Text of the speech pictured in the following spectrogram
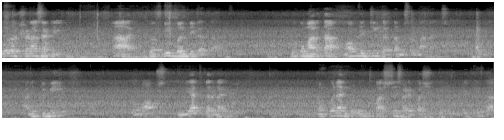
गोरक्षणासाठी हा बीज बंदी करता. लोक मारता मॉब लिंचिंग करता मुसलमानांचं आणि तुम्ही गोमांस निर्यात करणारे कंपन्यांकडून पाचशे साडेपाचशे कोटी रुपये घेता.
